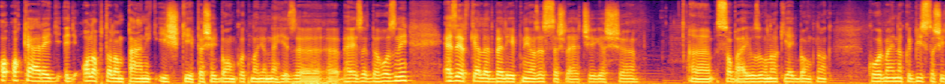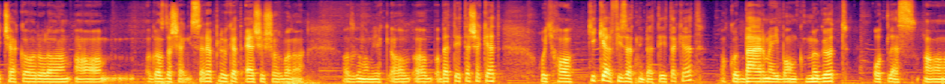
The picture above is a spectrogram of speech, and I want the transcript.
a, akár egy, egy alaptalan pánik is képes egy bankot nagyon nehéz uh, helyzetbe hozni. Ezért kellett belépni az összes lehetséges uh, szabályozónak, jegybanknak, kormánynak, hogy biztosítsák arról a, a, a gazdasági szereplőket, elsősorban a, azt gondolom, hogy a, a, a betéteseket, hogyha ki kell fizetni betéteket, akkor bármely bank mögött ott lesz a,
